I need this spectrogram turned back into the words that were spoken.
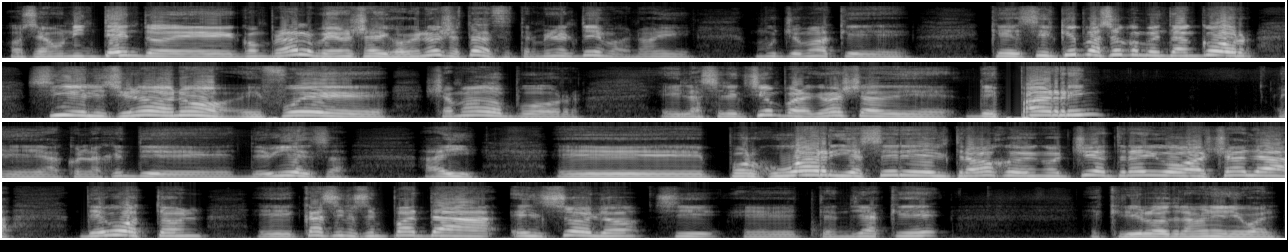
O sea, un intento de comprarlo, pero ya dijo que no, ya está, se terminó el tema, no hay mucho más que, que decir. ¿Qué pasó con Bentancor? ¿Sigue lesionado o no? Eh, fue llamado por eh, la selección para que vaya de, de sparring eh, con la gente de, de Bielsa. Ahí. Eh, por jugar y hacer el trabajo de Bengochea traigo a Ayala de Boston. Eh, casi nos empata él solo. Sí, tendrías que escribirlo de otra manera igual.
